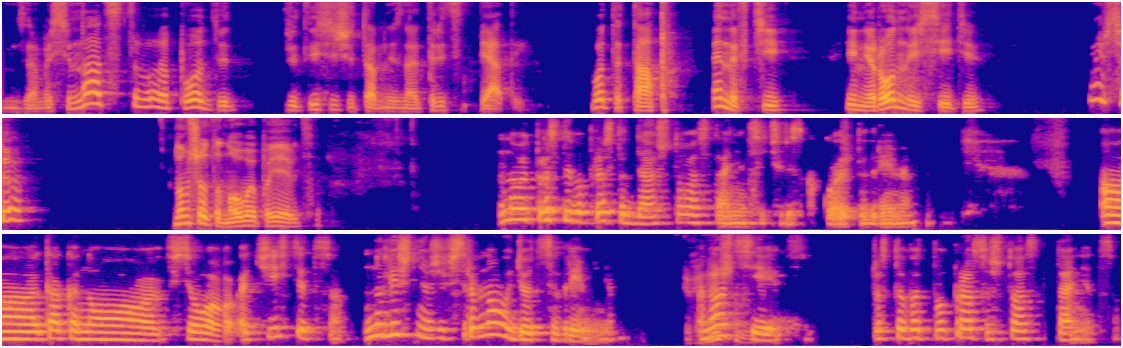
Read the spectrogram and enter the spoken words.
не знаю, 18 по 2000 там, не знаю, 35. Вот этап NFT и нейронные сети. И все. Потом что-то новое появится. Ну вот просто вопрос тогда, что останется через какое-то время? а, как оно все очистится. Ну, лишнее же все равно уйдет со временем. Оно отсеется. Просто вот вопрос, а что останется?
